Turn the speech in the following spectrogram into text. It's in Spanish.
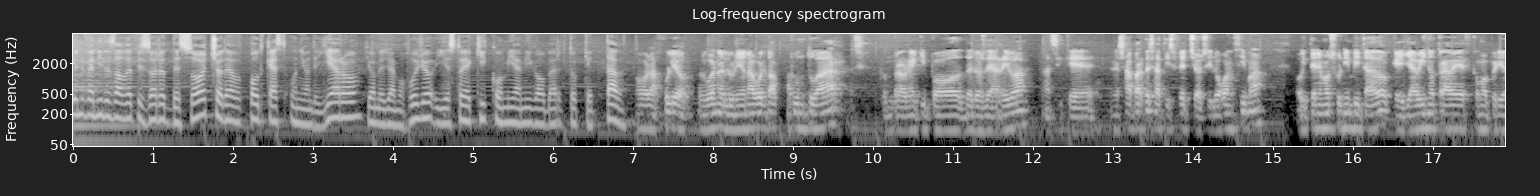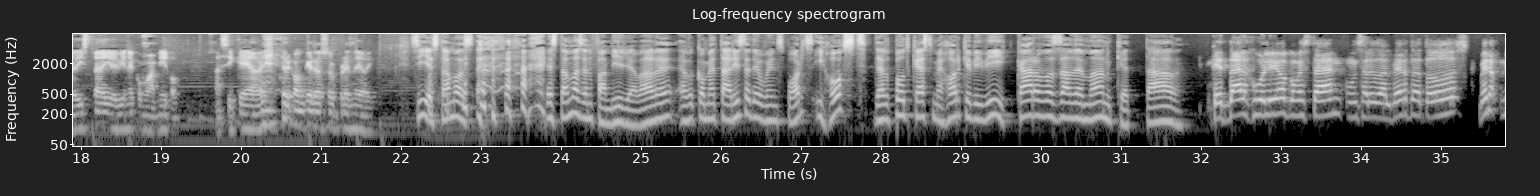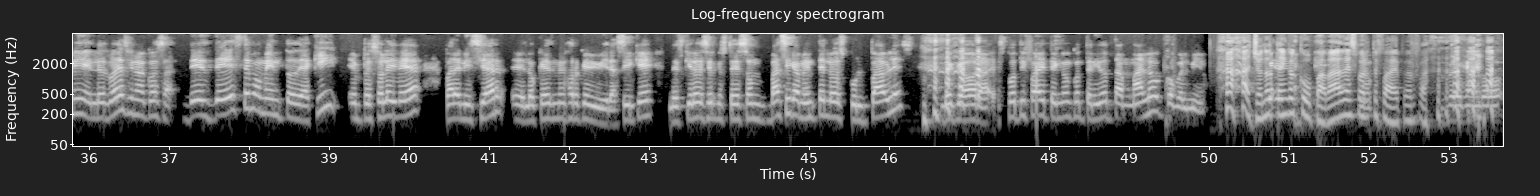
bienvenidos al episodio 18 del podcast Unión de Hierro. Yo me llamo Julio y estoy aquí con mi amigo Alberto. ¿Qué tal? Hola Julio. Pues bueno, el Unión ha vuelto a puntuar contra un equipo de los de arriba, así que en esa parte satisfechos. Y luego encima, hoy tenemos un invitado que ya vino otra vez como periodista y hoy viene como amigo. Así que a ver con qué nos sorprende hoy. Sí, estamos, estamos en familia, ¿vale? El comentarista de Win Sports y host del podcast Mejor que Viví, Carlos Alemán, ¿qué tal? ¿Qué tal, Julio? ¿Cómo están? Un saludo, Alberto, a todos. Bueno, miren, les voy a decir una cosa. Desde este momento de aquí empezó la idea para iniciar eh, lo que es mejor que vivir. Así que les quiero decir que ustedes son básicamente los culpables de que ahora Spotify tenga un contenido tan malo como el mío. Yo no tengo culpa, ¿vale? Spotify, por favor. Pero cuando,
